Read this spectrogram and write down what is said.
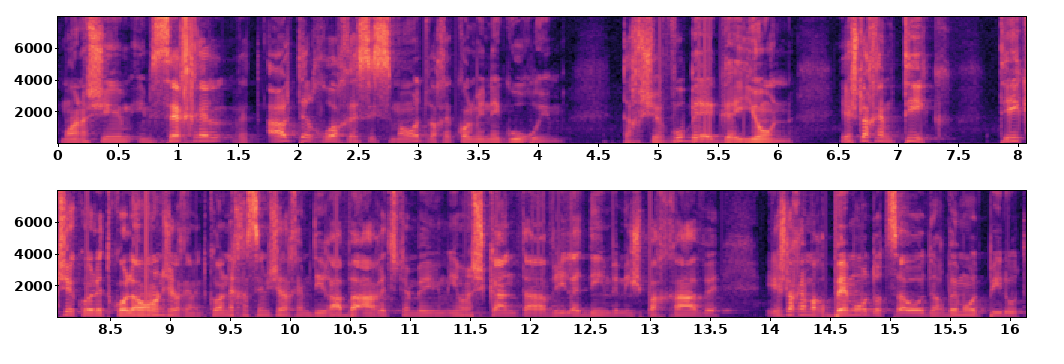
כמו אנשים עם שכל, ואל תלכו אחרי סיסמאות ואחרי כל מיני גורואים. תחשבו בהיגיון. יש לכם תיק תיק שכולל את כל ההון שלכם, את כל הנכסים שלכם, דירה בארץ שאתם עם משכנתה, וילדים ומשפחה, ויש לכם הרבה מאוד הוצאות, הרבה מאוד פעילות,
